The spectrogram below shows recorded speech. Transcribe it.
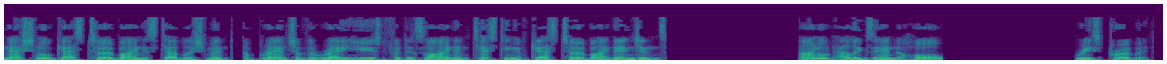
National Gas Turbine Establishment, a branch of the Ray used for design and testing of gas turbine engines. Arnold Alexander Hall. Reese Probert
